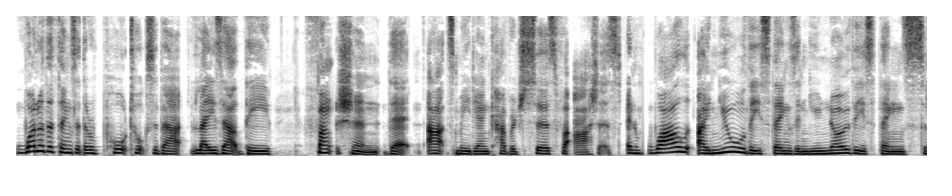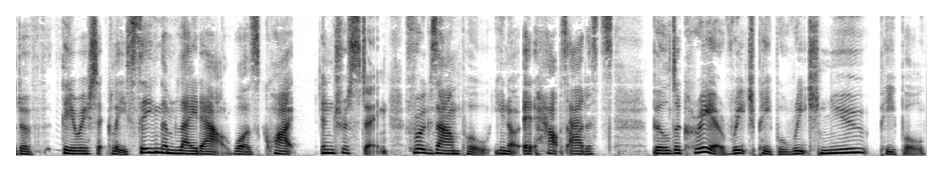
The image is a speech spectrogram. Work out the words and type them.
One of the things that the report talks about lays out the function that arts media and coverage serves for artists. And while I knew all these things and you know these things sort of theoretically, seeing them laid out was quite interesting. For example, you know, it helps artists build a career, reach people, reach new people.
